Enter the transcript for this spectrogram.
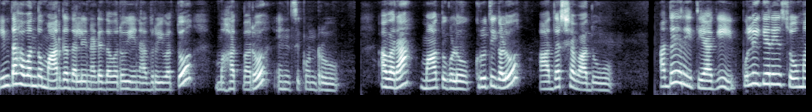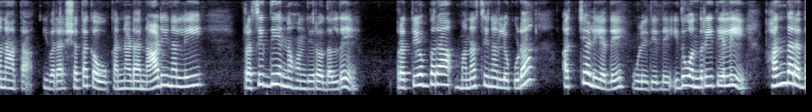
ಇಂತಹ ಒಂದು ಮಾರ್ಗದಲ್ಲಿ ನಡೆದವರು ಏನಾದರೂ ಇವತ್ತು ಮಹಾತ್ಮರು ಎನಿಸಿಕೊಂಡ್ರು. ಅವರ ಮಾತುಗಳು, ಕೃತಿಗಳು ಆದರ್ಶವಾದುವು. ಅದೇ ರೀತಿಯಾಗಿ ಪುಲಿಗೆರೆ ಸೋಮನಾಥ ಇವರ ಶತಕವು ಕನ್ನಡ ನಾಡಿನಲ್ಲಿ ಪ್ರಸಿದ್ಧಿಯನ್ನು ಹೊಂದಿರೋದಲ್ಲದೆ ಪ್ರತಿಯೊಬ್ಬರ ಮನಸ್ಸಿನಲ್ಲೂ ಕೂಡ ಅಚ್ಚಳಿಯದೆ ಉಳಿದಿದೆ. ಇದು ಒಂದು ರೀತಿಯಲ್ಲಿ ಹಂದರದ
